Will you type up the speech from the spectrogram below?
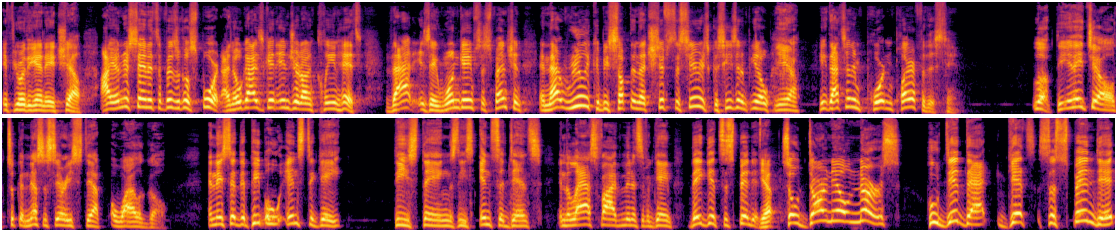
if you're the NHL. I understand it's a physical sport. I know guys get injured on clean hits. That is a one-game suspension, and that really could be something that shifts the series because he's, an, you know, yeah, he, that's an important player for this team. Look, the NHL took a necessary step a while ago. And they said that people who instigate these things, these incidents in the last five minutes of a game, they get suspended. Yep. So Darnell Nurse, who did that, gets suspended,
